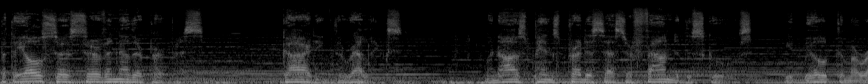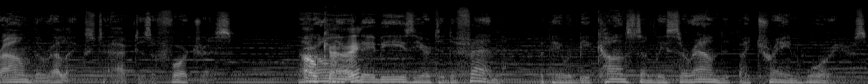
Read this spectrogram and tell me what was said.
but they also serve another purpose guarding the relics. When Ozpin's predecessor founded the schools, he built them around the relics to act as a fortress. Not only would they be easier to defend, but they would be constantly surrounded by trained warriors.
